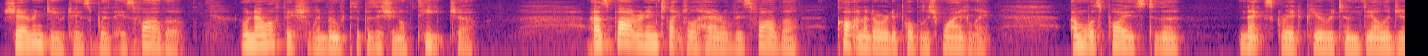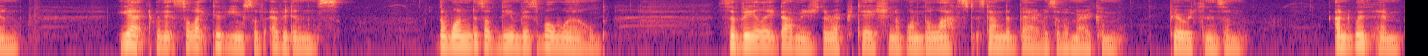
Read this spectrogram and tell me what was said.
sharing duties with his father, who now officially moved to the position of teacher. As part of an intellectual heir of his father, Cotton had already published widely and was poised to the next great Puritan theologian. Yet, with its selective use of evidence, the wonders of the invisible world severely damaged the reputation of one of the last standard bearers of American Puritanism, and with him,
